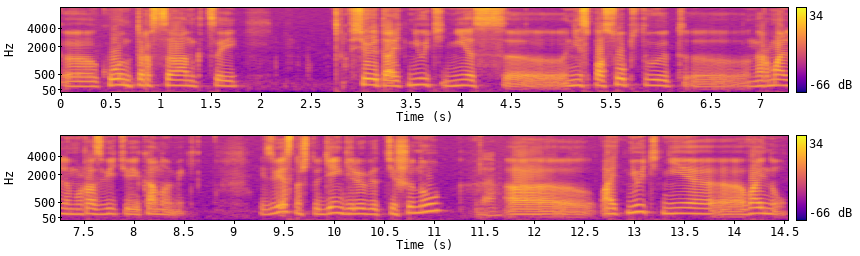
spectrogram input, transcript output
э, контрсанкций. Все это отнюдь не, с, э, не способствует нормальному развитию экономики. Известно, что деньги любят тишину, да. а, отнюдь не войну.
